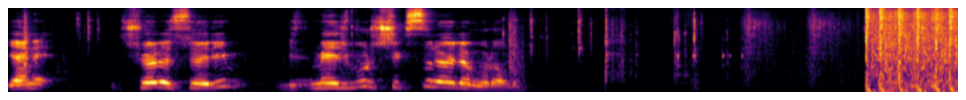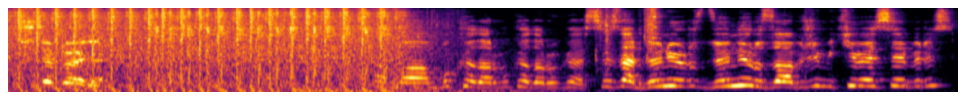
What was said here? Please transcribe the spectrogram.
Yani şöyle söyleyeyim biz mecbur çıksın öyle vuralım. İşte böyle. Tamam bu kadar bu kadar bu kadar. Sezer dönüyoruz dönüyoruz abicim 2 vs 1'iz.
